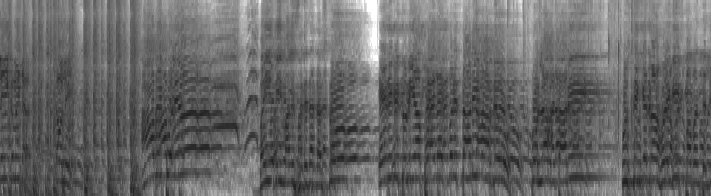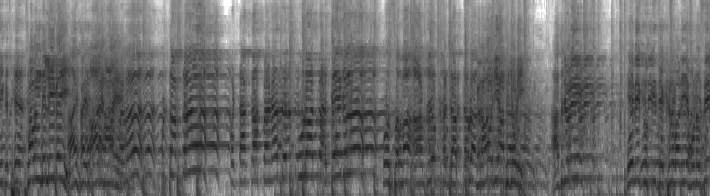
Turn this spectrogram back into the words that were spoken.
ਢੋਲੀ ਇੱਕ ਮਿੰਟ। ਢੋਲੀ ਆ ਵੀ ਭੋਲਿਆ। ਬਈ ਇਹਦੀ ਮਨ ਸਿਰੇ ਦਾ ਦਰਸ਼ਕੋ ਇਹਦੀ ਵੀ ਦੁਨੀਆ ਫੈਨ ਹੈ। ਇੱਕ ਵਾਰੀ ਤਾੜੀ ਮਾਰ ਦਿਓ। ਭੋਲਾ ਅਟਾਰੀ। ਕੁਸ਼ਤੀ ਕਿਹਦੇ ਨਾਲ ਹੋਏਗੀ। ਪਵਨ ਦਿੱਲੀ ਕਿੱਥੇ ਹੈ? ਪਵਨ ਦਿੱਲੀ ਬਈ। ਹਾਏ ਹਾਏ ਹਾਏ ਹਾਏ ਪਟਾਕਾ ਪਟਾਕਾ। ਪੈਣਾ ਦਿਨ ਪੂਰਾ ਧੜਕੇਗਾ। ਉਹ ਸਮਾਂ ਆਣ ਦਿਓ ਖੱਡਾ ਪੂਰਾ ਕਰਾਓ ਜੀ ਹੱਥ ਜੋੜੀ। ਹੱਥ ਜੋੜੀ। ਇਹ ਵੀ ਕੁਸ਼ਤੀ ਦੇਖਣ ਵਾਲੀ ਹੈ ਹੁਣ ਅਸੀਂ।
